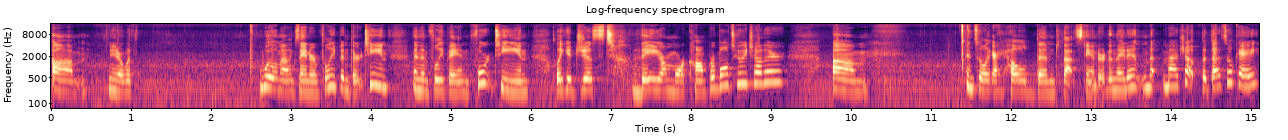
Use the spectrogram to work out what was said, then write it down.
Um, you know, with Willem Alexander and Philippe in 13, and then Felipe in 14, like it just, they are more comparable to each other. Um, and so like i held them to that standard and they didn't m- match up but that's okay.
